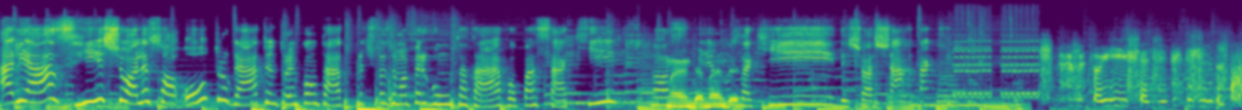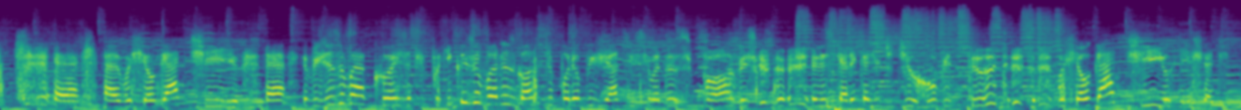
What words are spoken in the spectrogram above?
Aliás, Richo, olha só, outro gato entrou em contato para te fazer uma pergunta, tá? Vou passar aqui. Nós manda, temos manda. aqui. Deixa eu achar. Tá aqui. Oi, Richard. É, é, você é um gatinho. É, me diz uma coisa: por que, que os humanos gostam de pôr objetos em cima dos móveis? Eles querem que a gente derrube tudo. Você é um gatinho, Richard.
